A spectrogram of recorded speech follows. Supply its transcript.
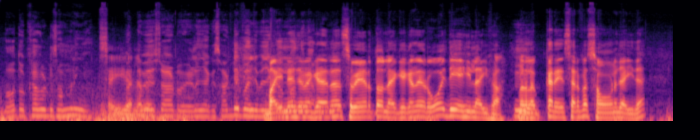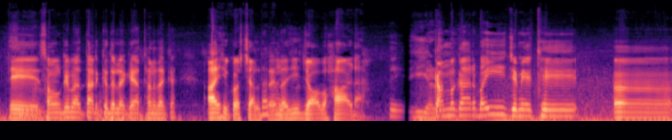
ਬਹੁਤ ਔਖਾ ਤੁਹਾਡੇ ਸਾਹਮਣੇ ਹੀ ਆ। ਸਹੀ ਗੱਲ ਹੈ ਵੇ ਸਟਾਰਟ ਹੋ ਜਾਣਾ ਜਾ ਕੇ 5:30 ਵਜੇ ਬਾਈ ਨੇ ਜਿਵੇਂ ਕਿਹਾ ਨਾ ਸਵੇਰ ਤੋਂ ਲੈ ਕੇ ਕਹਿੰਦੇ ਰੋਜ਼ ਦੀ ਇਹੀ ਲਾਈਫ ਆ। ਮਤਲਬ ਘਰੇ ਸਿਰਫ ਸੌਣ ਜਾਈਦਾ ਤੇ ਸੌਣ ਕੇ ਬਾਅਦ ਤੜਕੇ ਤੋਂ ਲੈ ਕੇ ਆਥਣ ਤੱਕ ਆਹੀ ਕੁਝ ਚੱਲਦਾ ਰਹਿੰਦਾ ਜੀ ਜੌਬ ਹਾਰਡ ਆ ਤੇ ਇਹੀ ਆ ਨਾ। ਕੰਮਕਾਰ ਬਾਈ ਜਿਵੇਂ ਇੱਥੇ ਅ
